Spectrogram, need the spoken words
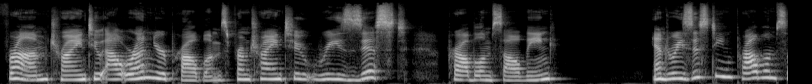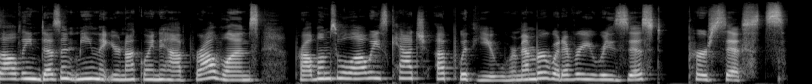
from trying to outrun your problems, from trying to resist problem solving and resisting problem solving doesn't mean that you're not going to have problems. Problems will always catch up with you. Remember, whatever you resist persists.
